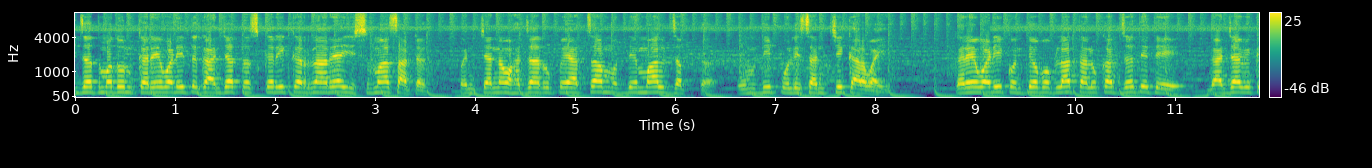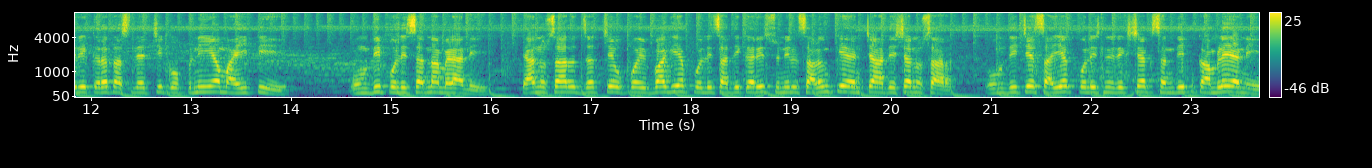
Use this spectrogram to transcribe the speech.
जतमधून करेवाडीत गांजा तस्करी करणाऱ्या इस्मास अटक पंच्याण्णव हजार रुपयाचा मुद्देमाल जप्त उमदी पोलिसांची कारवाई. करेवाडी कोणत्या बबला तालुका जत येथे गांजा विक्री करत असल्याची गोपनीय माहिती उमदी पोलिसांना मिळाली. त्यानुसार जतचे उपविभागीय पोलीस अधिकारी सुनील साळुंके यांच्या आदेशानुसार उमदीचे सहाय्यक पोलीस निरीक्षक संदीप कांबळे यांनी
